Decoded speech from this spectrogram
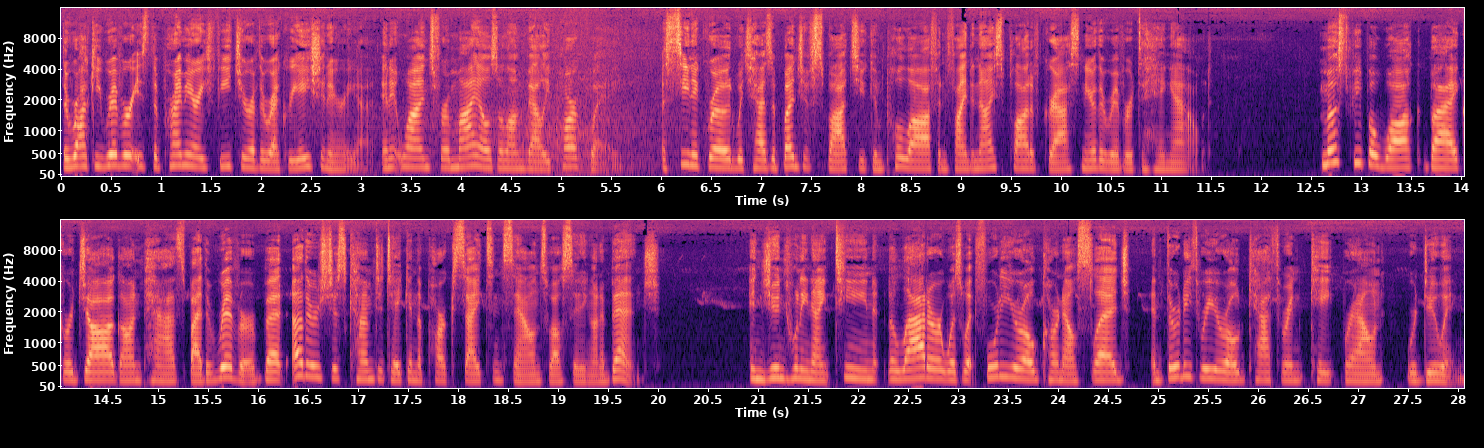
The Rocky River is the primary feature of the recreation area, and it winds for miles along Valley Parkway, a scenic road which has a bunch of spots you can pull off and find a nice plot of grass near the river to hang out. Most people walk, bike, or jog on paths by the river, but others just come to take in the park's sights and sounds while sitting on a bench. In June 2019, the latter was what 40 year old Carnell Sledge and 33 year old Catherine Kate Brown were doing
